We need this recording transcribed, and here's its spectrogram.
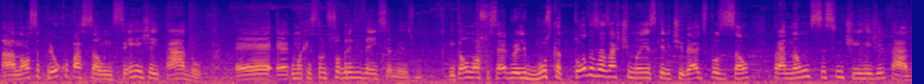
A nossa preocupação em ser rejeitado é, é uma questão de sobrevivência mesmo. Então, o nosso cérebro ele busca todas as artimanhas que ele tiver à disposição para não se sentir rejeitado.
